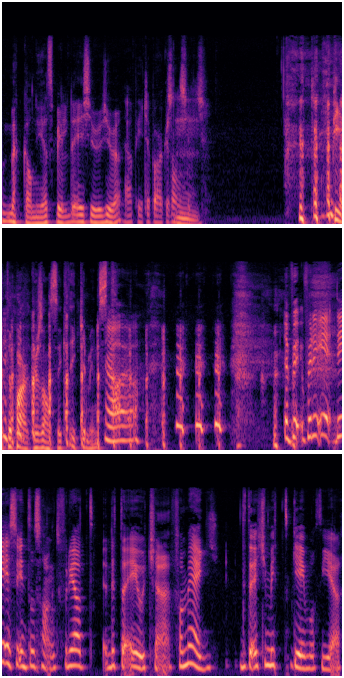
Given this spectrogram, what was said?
møkkanyhetsbildet i 2020. Ja, Peter Parkers ansikt. Peter Parkers ansikt, ikke minst. Ja, ja. For det, er, det er så interessant, fordi at dette er jo ikke For meg, dette er ikke mitt Game of the Year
